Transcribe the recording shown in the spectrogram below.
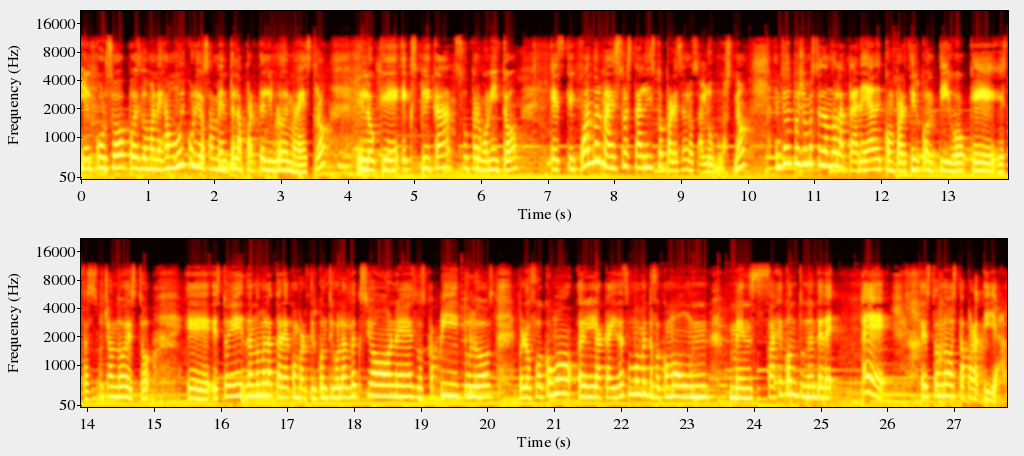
Y el curso pues lo maneja muy curiosamente la parte del libro de maestro, eh, lo que explica súper bonito es que cuando el maestro está listo aparecen los alumnos, ¿no? Entonces pues yo me estoy dando la tarea de compartir contigo que estás escuchando esto. Eh, estoy dándome la tarea de compartir contigo las lecciones, los capítulos, pero fue como, en la caída de un momento fue como un mensaje contundente de, ¡eh! Esto no está para ti ya,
